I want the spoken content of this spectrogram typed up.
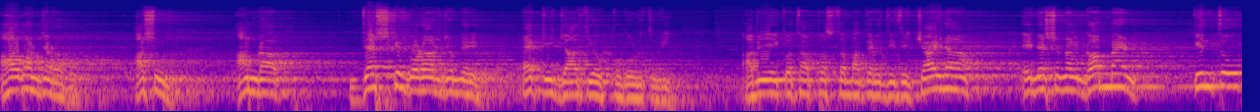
আহ্বান জানাব। আসুন, আমরা দেশকে গড়ার জন্যে একটি জাতীয় ঐক্য গড়ে তুলি। আমি এই কথা প্রস্তাব আকারে দিতে চাই না। এই ন্যাশনাল গভর্নমেন্ট কিন্তু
